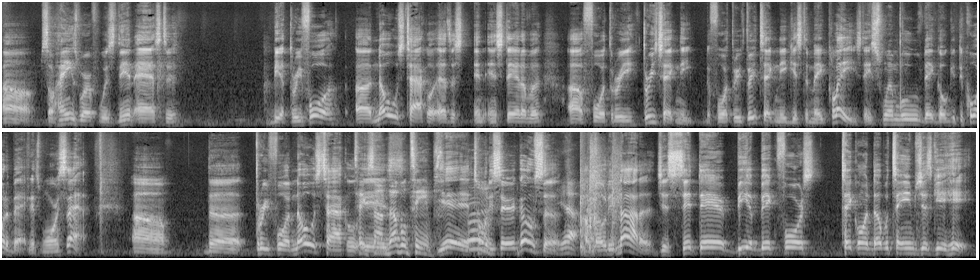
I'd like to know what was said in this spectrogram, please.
Um, so Haynesworth was then asked to be a three-four uh, nose tackle as a, in, instead of a uh, four-three-three technique. The four-three-three technique gets to make plays. They swim move, they go get the quarterback. That's Warren Sapp. Um, the three four nose tackle takes is, on double teams. Yeah, mm. Tony Siragusa. Yeah, Haloti Ngata. Just sit there, be a big force, take on double teams, just get hit.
